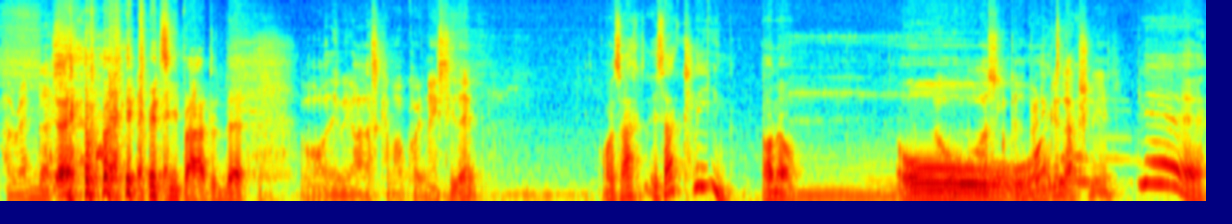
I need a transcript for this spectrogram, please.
horrendous. It would pretty bad, wouldn't it? Oh, there we are. That's come out quite nicely there. Oh, is that is that clean? Oh no. Oh, Oh, that's looking pretty good actually. Yeah,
